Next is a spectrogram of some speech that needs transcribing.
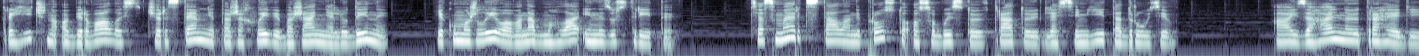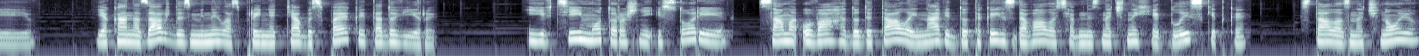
трагічно обірвалось через темні та жахливі бажання людини, яку, можливо, вона б могла і не зустріти. Ця смерть стала не просто особистою втратою для сім'ї та друзів, а й загальною трагедією, яка назавжди змінила сприйняття безпеки та довіри. І в цій моторошній історії саме увага до деталей, навіть до таких, здавалося б, незначних як блискітки, стала значною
